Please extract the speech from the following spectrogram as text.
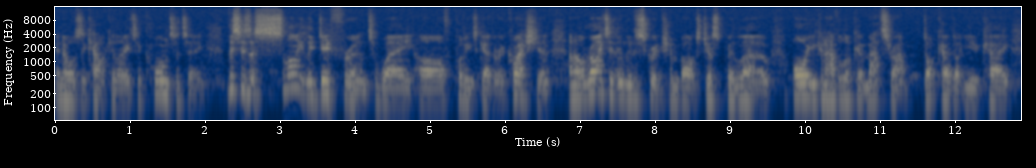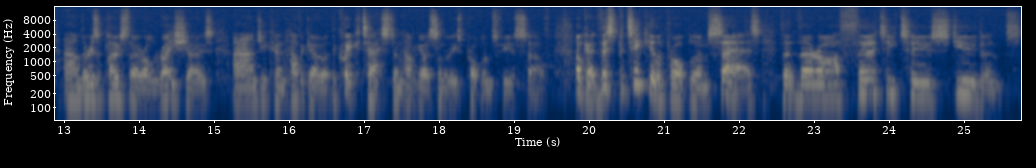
in order to calculate a quantity. This is a slightly different way of putting together a question, and I'll write it in the description box just below, or you can have a look at mathswrap.co.uk and there is a post there on ratios, and you can have a go at the quick test and have a go at some of these problems for yourself. Okay, this particular problem says that there are 32 students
